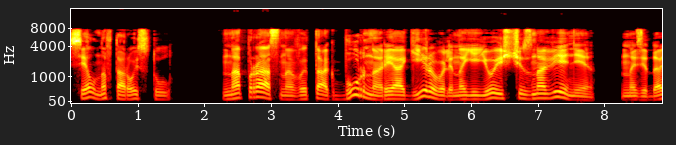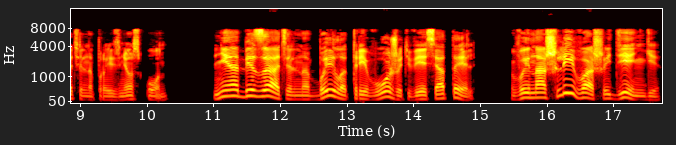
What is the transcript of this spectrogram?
сел на второй стул. Напрасно вы так бурно реагировали на ее исчезновение, назидательно произнес он. Не обязательно было тревожить весь отель. Вы нашли ваши деньги?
